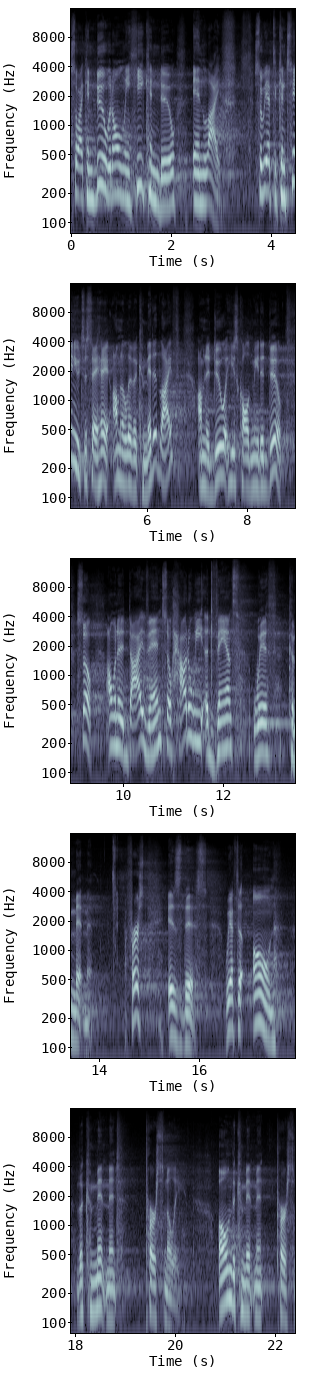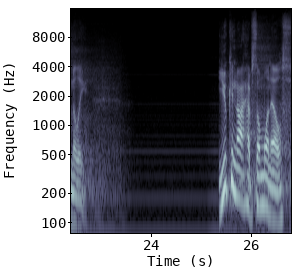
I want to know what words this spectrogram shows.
so I can do what only He can do in life. So we have to continue to say, hey, I'm going to live a committed life. I'm going to do what He's called me to do. So I want to dive in. So, how do we advance with commitment? First is this we have to own the commitment personally. Own the commitment personally. You cannot have someone else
